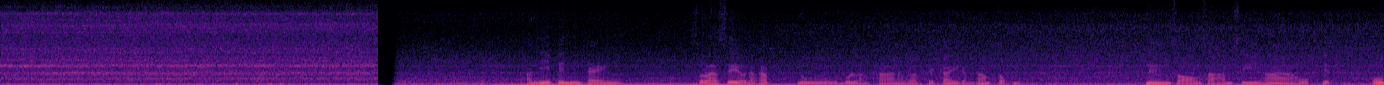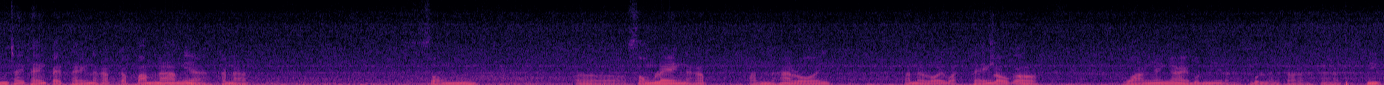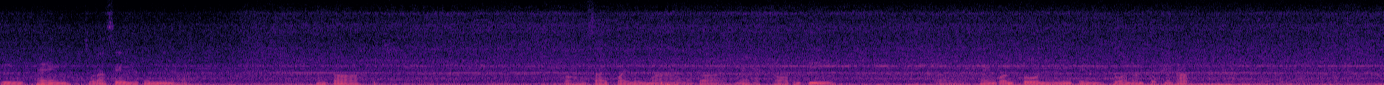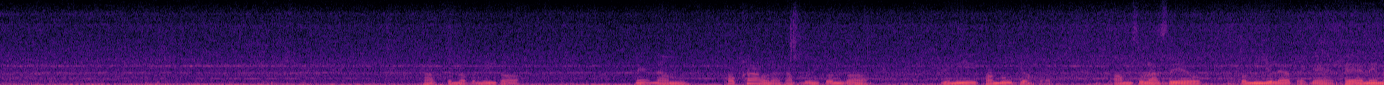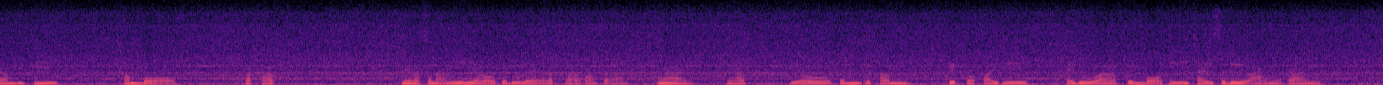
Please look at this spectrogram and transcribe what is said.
อันนี้เป็นแผงโซลาเซลล์นะครับ อยู่บนหลังคานะครับ ใกล้ๆกับน้ำตกหนึ่งสองสามสี่ห้าหกเจ็ดผมใช้แผงแปดแผงนะครับ กับปั๊มน้ำเนี่ยขนาดสองสองแรงนะครับพันห้าร้อยพันห้าร้อยวัตต์แผงเราก็ วางง่าย ๆ บนนี้นะครับบนหลังคานะครับ นี่คือแผงโซลาเซลล์อยู่ตรงนี้นะครับแล้วก็ ต่อสายไฟลงมาแล้วก็เนี่ยครับต่อไปที่แผงคอนโซลอันนี้เป็นตัวน้ำตกนะครับครับสำหรับวันนี้ก็แนะนำคร่าวๆนะครับ เบื้องต้นก็ เดี๋ยวนี้ความรู้เกี่ยวกับปั๊มโซลาเซลล์ ก็มีอยู่แล้วแต่แค่แค่แนะนำวิธีทำบ่อประครับ ในลักษณะนี้เนี่ยเราจะดูแลรักษาความสะอาดง่ายนะครับ เดี๋ยวผมจะทำคลิปต่อไปที่ให้ดูว่าเป็นบ่อที่ใช้สะดืออ่างเนี่ยการ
